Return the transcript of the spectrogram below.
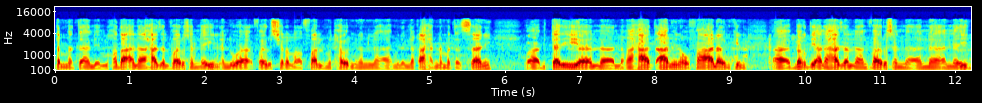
تمت للقضاء على هذا الفيروس اللعين اللي هو فيروس شلل الأطفال المتحور من من اللقاح النمط الثاني. وبالتالي هي اللقاحات آمنة وفعالة ويمكن بغضي على هذا الفيروس اللعين.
